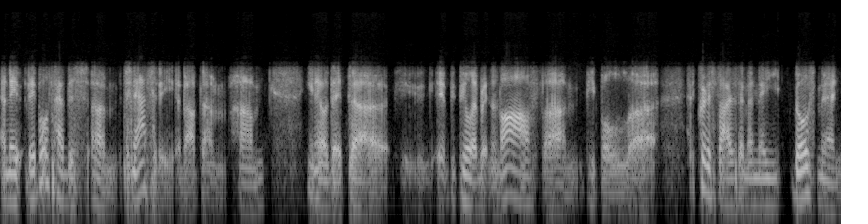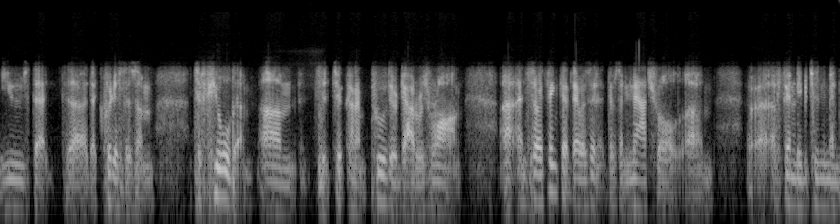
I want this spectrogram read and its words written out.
and they they both had this um, tenacity about them. Um, you know that uh, people had written them off. Um, people uh, had criticized them, and they both men used that uh, that criticism to fuel them, um, to, to kind of prove their doubters wrong. Uh, and so I think that there was a there was a natural um, uh, affinity between the men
